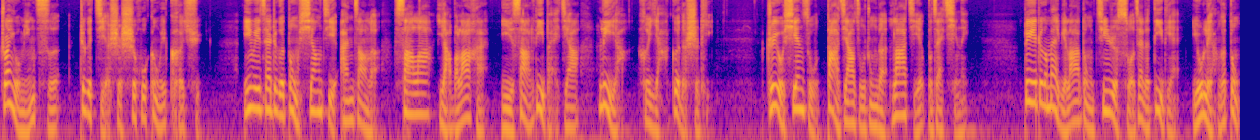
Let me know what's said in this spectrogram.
专有名词，这个解释似乎更为可取，因为在这个洞相继安葬了撒拉、亚伯拉罕、以撒、利百加、利亚和雅各的尸体，只有先祖大家族中的拉杰不在其内。对于这个麦比拉洞今日所在的地点，有两个洞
